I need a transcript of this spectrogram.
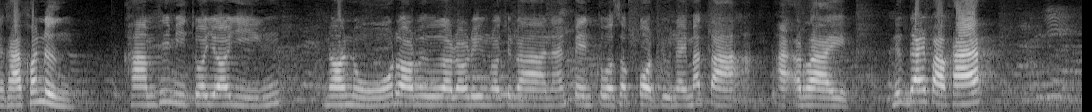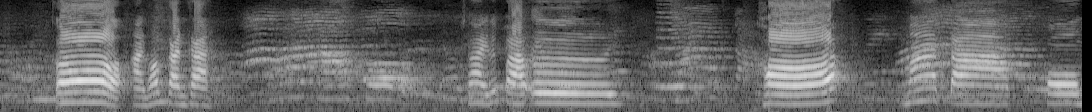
นะคะข้อหนึ่งคำที่มีตัวยอหญิงนอนหนูรอเรือรอริงรอจุรานั้นเป็นตัวสะกดอยู่ในมาตราอะไร นึกได้เปล่าคะ ก็อ่านพร้อมกันค่ะ ใช่หรือเปล่าเอ่ย ขอ มาตากลม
